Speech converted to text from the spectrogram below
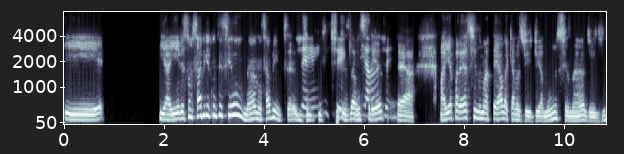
e, e aí eles não sabem o que aconteceu, né? Não sabem. Gente, eles, os três. É. Aí aparece numa tela aquelas de, de anúncio, né? De, de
